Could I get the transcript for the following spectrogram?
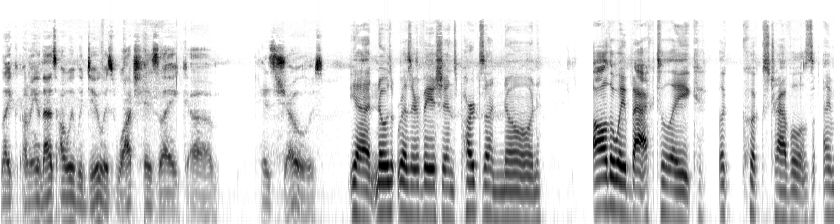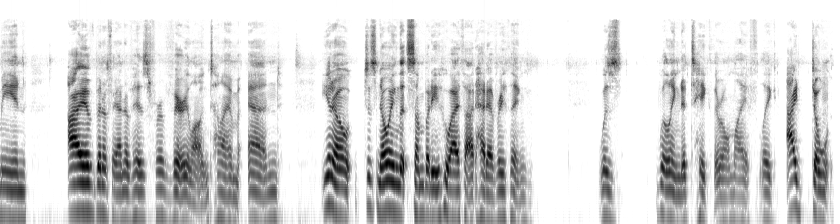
Like, I mean, that's all we would do is watch his, like, um, his shows. Yeah, no reservations, parts unknown, all the way back to like the Cook's Travels. I mean, I have been a fan of his for a very long time, and you know, just knowing that somebody who I thought had everything was willing to take their own life, like I don't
